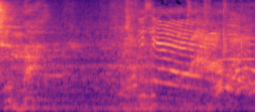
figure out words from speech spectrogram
谢谢。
